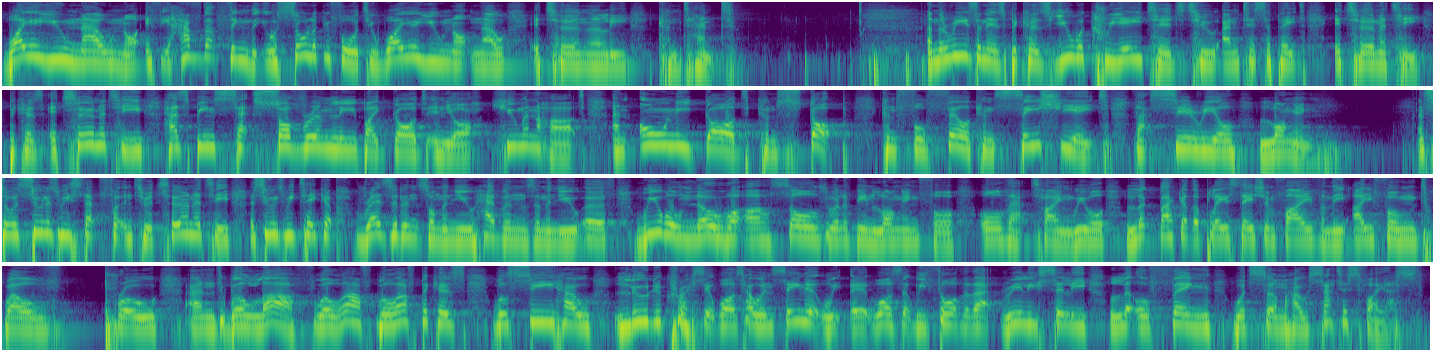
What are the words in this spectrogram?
Why are you now not, if you have that thing that you are so looking forward to, why are you not now eternally content? And the reason is because you were created to anticipate eternity, because eternity has been set sovereignly by God in your human heart, and only God can stop, can fulfill, can satiate that serial longing. And so, as soon as we step foot into eternity, as soon as we take up residence on the new heavens and the new earth, we will know what our souls will have been longing for all that time. We will look back at the PlayStation 5 and the iPhone 12 Pro and we'll laugh. We'll laugh. We'll laugh because we'll see how ludicrous it was, how insane it, we, it was that we thought that that really silly little thing would somehow satisfy us.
